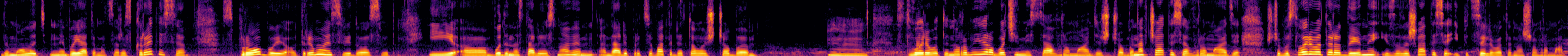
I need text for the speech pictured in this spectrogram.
де молодь не боятиметься розкритися, спробує, отримує свій досвід і е, буде на сталій основі далі працювати для того, щоб створювати нові робочі місця в громаді, щоб навчатися в громаді, щоб створювати родини і залишатися і підсилювати нашу громаду.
